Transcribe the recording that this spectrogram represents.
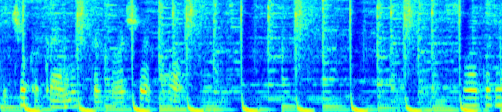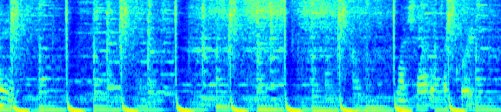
Ты чё, какая мышка? Это вообще vai poder machado outra coisa.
